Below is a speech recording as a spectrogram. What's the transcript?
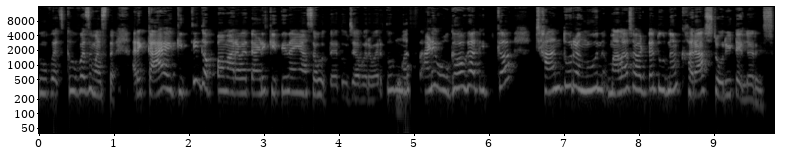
खूपच खूपच मस्त. अरे काय किती गप्पा माराव्यात आणि किती नाही असं होतंय तुझ्या बरोबर तू मस्त आणि ओघा ओघात इतकं छान तू रंगवून मला असं वाटतं तू ना खरा स्टोरी टेलर आहेस.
